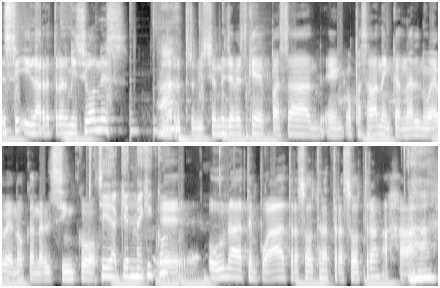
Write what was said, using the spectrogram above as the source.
Sí, y las retransmisiones. Ah. Las retransmisiones, ya ves que pasan en- o pasaban en Canal 9, ¿no? Canal 5. Sí, aquí en México. eh, una temporada tras otra, tras otra. Ajá. Ajá.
